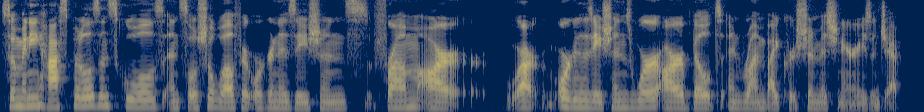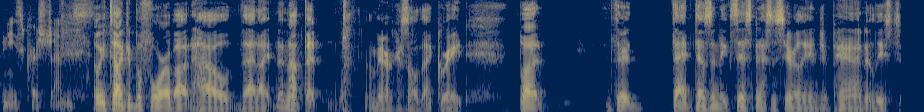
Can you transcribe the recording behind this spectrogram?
So many hospitals and schools and social welfare organizations from our our organizations were are built and run by Christian missionaries and Japanese Christians. And we talked before about how that I not that America's all that great, but there, that doesn't exist necessarily in Japan, at least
